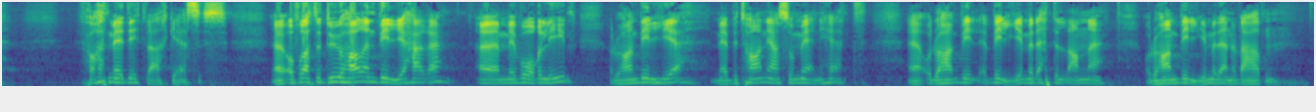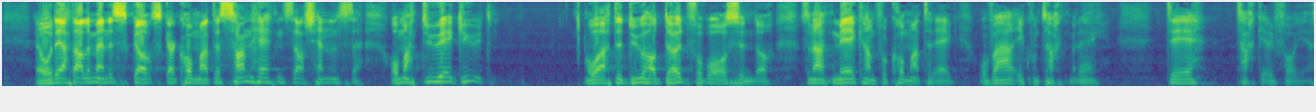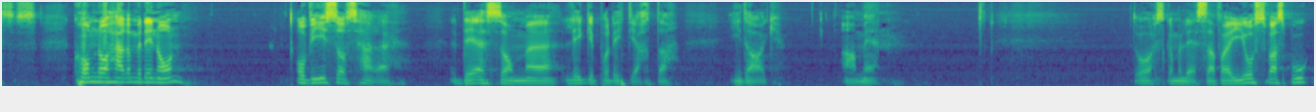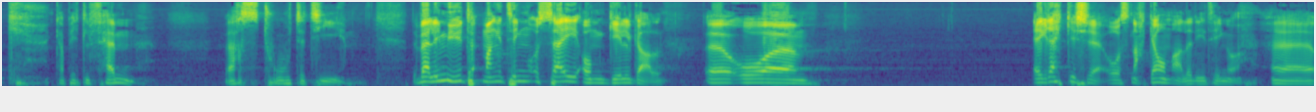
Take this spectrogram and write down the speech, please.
For at vi er ditt verk, Jesus. Eh, Og for at du har en vilje, Herre, med våre liv. Og du har en vilje med Betania som menighet. Eh, Og du har en vilje med dette landet. Og du har en vilje med denne verden. Eh, Og det at alle mennesker skal komme til sannhetens erkjennelse om at du er Gud. Og at du har dødd for våre synder, sånn at vi kan få komme til deg og være i kontakt med deg. Det takker jeg deg for, Jesus. Kom nå, Herre, med din ånd, og vis oss, Herre, det som eh, ligger på ditt hjerte i dag. Amen. Da skal vi lese fra Josvas bok, kapittel 5, vers 2-10. Det er veldig mye, mange ting å si om Gilgal. Eh, og eh, jeg rekker ikke å snakke om alle de tinga.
